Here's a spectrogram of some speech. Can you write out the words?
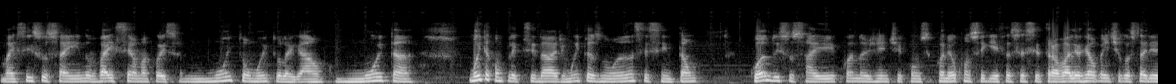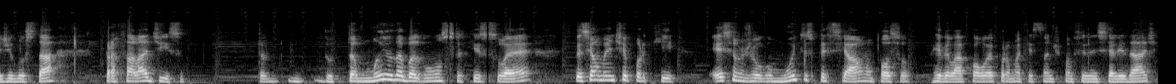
Mas isso saindo vai ser uma coisa muito, muito legal, com muita, muita complexidade, muitas nuances. Então quando isso sair, quando a gente quando eu conseguir fazer esse trabalho, eu realmente gostaria de gostar para falar disso, do, do, tamanho da bagunça que isso é, especialmente porque esse é um jogo muito especial, não posso revelar qual é por uma questão de confidencialidade,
